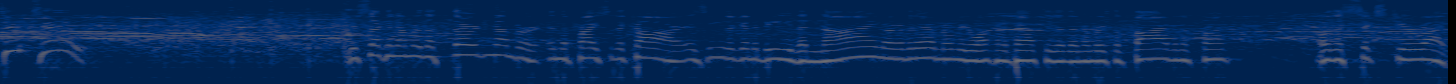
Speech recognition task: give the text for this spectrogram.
Two, two. Your second number, the third number in the price of the car is either going to be the nine right over there. Remember, you're walking a path to the other numbers, the five in the front, or the six to your right.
